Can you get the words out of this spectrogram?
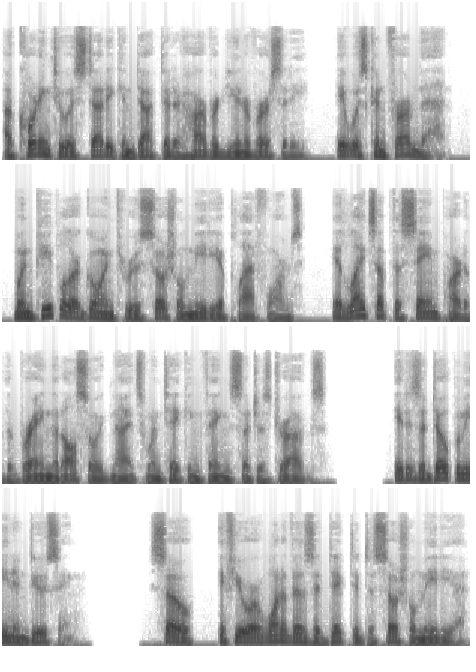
According to a study conducted at Harvard University, it was confirmed that, when people are going through social media platforms, it lights up the same part of the brain that also ignites when taking things such as drugs. It is a dopamine inducing. So, if you are one of those addicted to social media,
